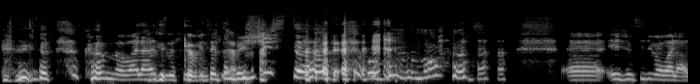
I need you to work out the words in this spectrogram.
comme voilà, c'est tombé juste euh, au bon moment. euh, et je me suis dit, bah, voilà,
